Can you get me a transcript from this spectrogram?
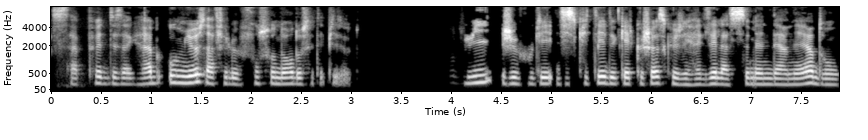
ça peut être désagréable. Au mieux, ça fait le fond sonore de cet épisode. Aujourd'hui, je voulais discuter de quelque chose que j'ai réalisé la semaine dernière, donc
